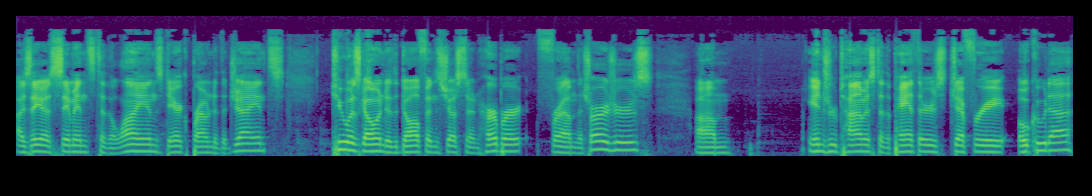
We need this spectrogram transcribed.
Isaiah Simmons to the Lions, Derrick Brown to the Giants. Tua's going to the Dolphins. Justin Herbert from the Chargers. Um, Andrew Thomas to the Panthers. Jeffrey Okudah.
